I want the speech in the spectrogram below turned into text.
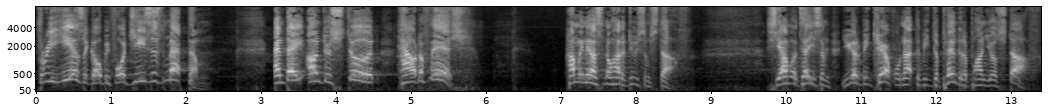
three years ago before Jesus met them. And they understood how to fish. How many of us know how to do some stuff? See, I'm going to tell you something. You got to be careful not to be dependent upon your stuff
